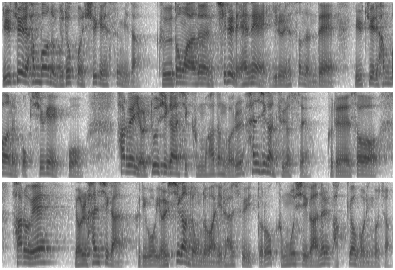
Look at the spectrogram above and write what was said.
일주일에 한 번은 무조건 쉬게 했습니다. 그동안은 7일 내내 일을 했었는데 일주일에 한 번은 꼭 쉬게 했고 하루에 12시간씩 근무하던 거를 1시간 줄였어요. 그래서 하루에 11시간 그리고 10시간 정도만 일을 할 수 있도록 근무 시간을 바뀌어 버린 거죠.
